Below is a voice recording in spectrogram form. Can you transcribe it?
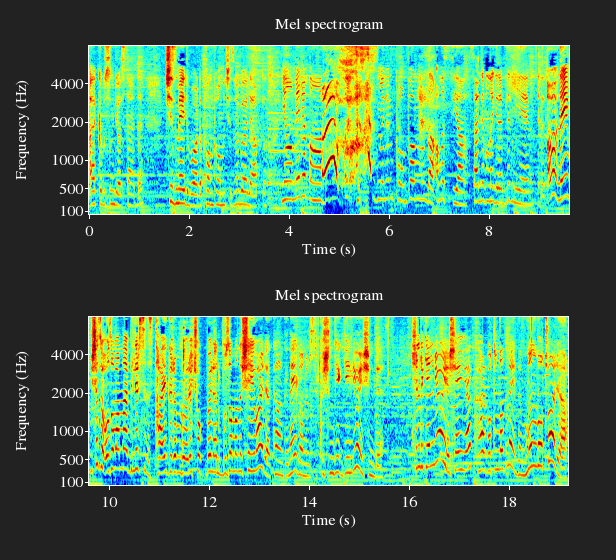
Ayakkabısını gösterdi. Çizmeydi bu arada pomponlu çizme böyle yaptı. Ya merhaba çizmelerim pomponlu da ama siyah. Sence bununla girebilir miyim? Dedi. Ama neyim bir şey söyle o zamanlar bilirsiniz Tiger'ın böyle çok böyle hani bu zamanın şeyi var ya kanka neydi onun kışın geliyor ya şimdi. Şimdi geliniyor ya şey ya karbotun adı neydi? Mumbot var ya.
